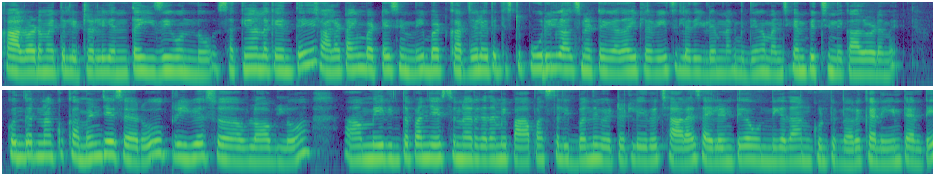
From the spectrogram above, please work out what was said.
కాల్వడం అయితే లిటరల్లీ ఎంత ఈజీగా ఉందో. సకినాలకైతే చాలా టైం పట్టేసింది. బట్ కర్జలు అయితే జస్ట్ పూరీలు కాల్చినట్టే కదా. ఇట్లా వేసి ఇట్లా తీయడం నాకు నిజంగా మంచిగా అనిపించింది కాల్వడమే కొందరు నాకు కమెంట్ చేశారు ప్రీవియస్ వ్లాగ్లో uh, మీరు ఇంత పని చేస్తున్నారు కదా మీ పాప అస్సలు ఇబ్బంది పెట్టట్లేదు చాలా సైలెంట్గా ఉంది కదా అనుకుంటున్నారు. కానీ ఏంటంటే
